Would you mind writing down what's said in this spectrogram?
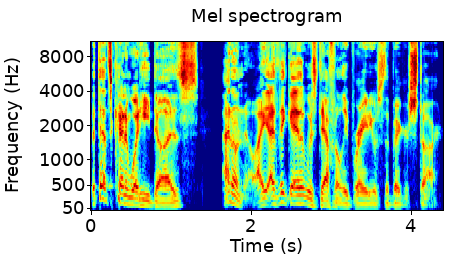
but that's kind of what he does. I don't know. I, I think it was definitely Brady was the bigger star.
